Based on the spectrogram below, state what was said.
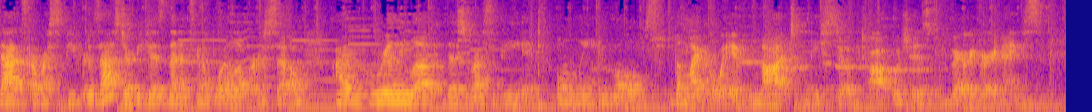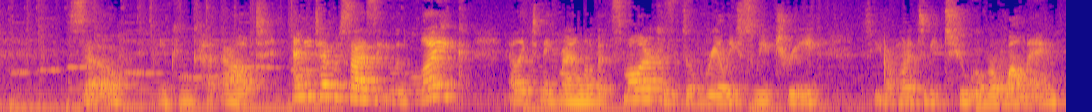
that's a recipe for disaster because then it's gonna boil over. So I really love this recipe. It only involves the microwave, not the stove top, which is very, very nice. So you can cut out any type of size that you would like. I like to make mine a little bit smaller because it's a really sweet treat. So you don't want it to be too overwhelming.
